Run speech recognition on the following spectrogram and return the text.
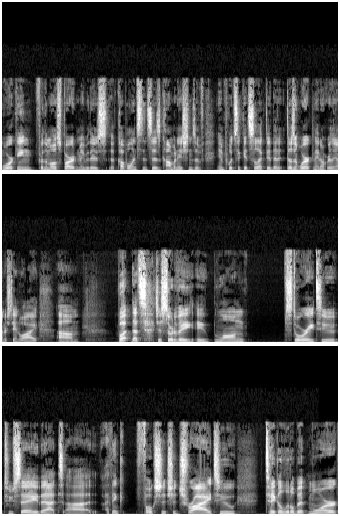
working for the most part. Maybe there's a couple instances combinations of inputs that get selected that it doesn't work and they don't really understand why. Um, but that's just sort of a, a long story to to say that uh, i think folks should, should try to take a little bit more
